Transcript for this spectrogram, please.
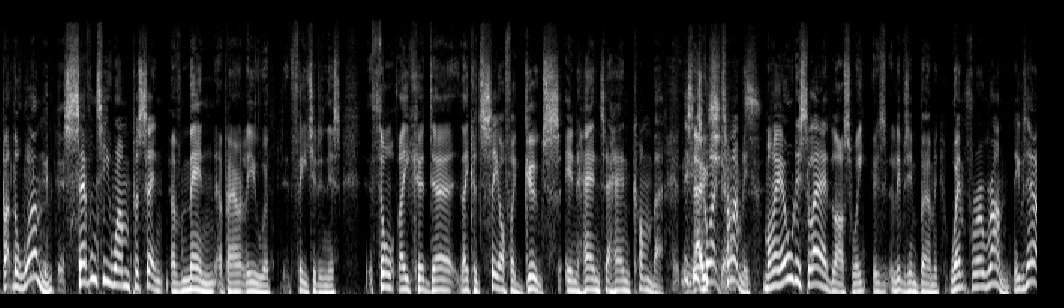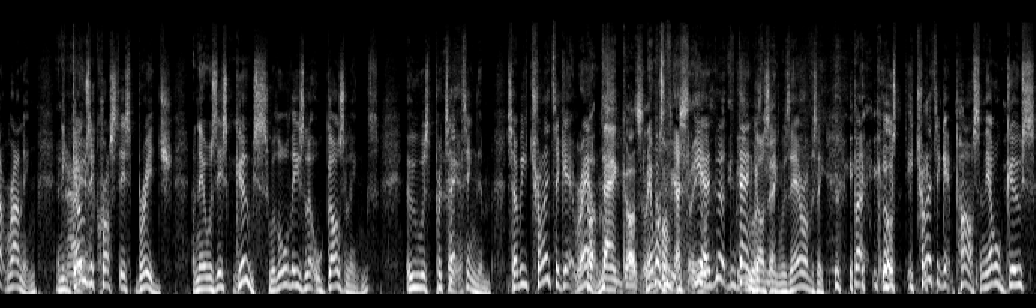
But the one, 71% of men apparently who were featured in this thought they could uh, they could see off a goose in hand to hand combat. This is quite chance. timely. My oldest last week, who lives in Birmingham, went for a run. He was out running and he Oh, goes yeah. across this bridge and there was this hmm. goose with all these little goslings who was protecting them. So he tried to get round. Dan Gosling, It wasn't, obviously. yeah, He look, wasn't Dan? Gosling was there, obviously. But he, was, he tried to get past and the old goose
